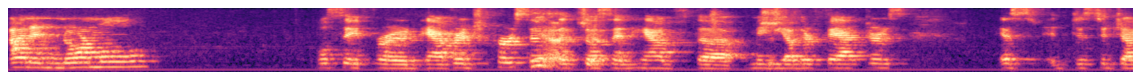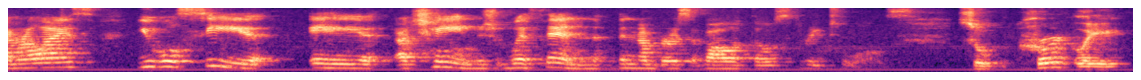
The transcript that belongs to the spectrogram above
on a normal we'll say for an average person Yeah, that ju- doesn't have the maybe just- other factors just to generalize you will see a, a change within the numbers of all of those three tools So currently,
